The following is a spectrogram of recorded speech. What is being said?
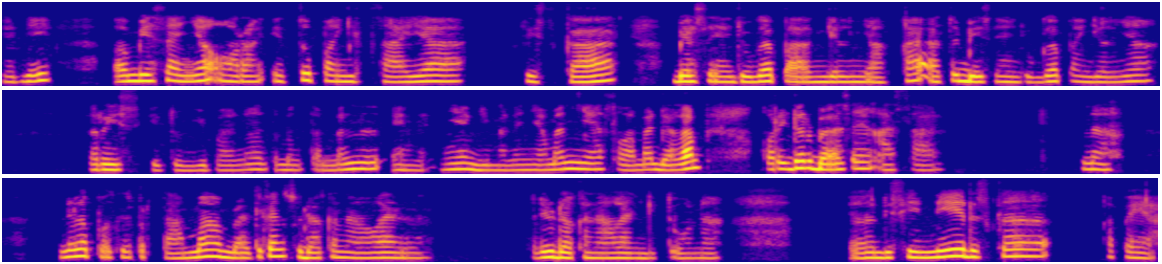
Jadi um, biasanya orang itu panggil saya Rizka, biasanya juga panggilnya Kak atau biasanya juga panggilnya Riz gitu. Gimana teman-teman enaknya, gimana nyamannya selama dalam koridor bahasa yang asal. Nah, inilah podcast pertama, berarti kan sudah kenalan. Tadi udah kenalan gitu. Nah, di sini Rizka apa ya?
